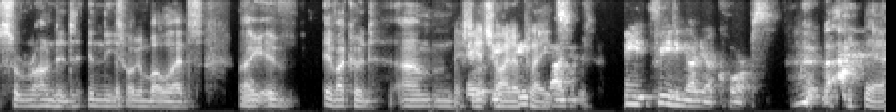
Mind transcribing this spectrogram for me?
surrounded in these fucking bobbleheads. Like if if I could. Um Next to your China Feeding plates. feeding on your corpse. Yeah.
